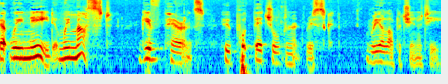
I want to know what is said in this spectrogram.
that we need and we must give parents who put their children at risk real opportunity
